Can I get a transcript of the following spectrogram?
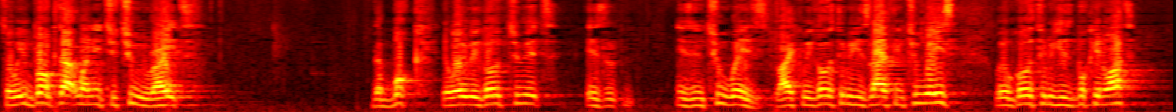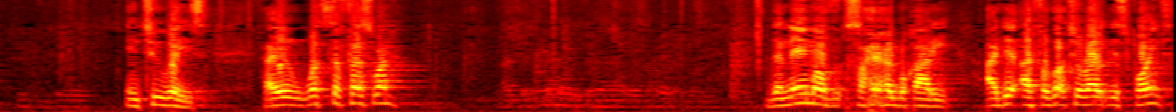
So we broke that one into two, right? The book, the way we go to it is, is in two ways. Like we go through his life in two ways, we'll go through his book in what? In two ways. Hey, what's the first one? The name of Sahih al-Bukhari. I, did, I forgot to write this point.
